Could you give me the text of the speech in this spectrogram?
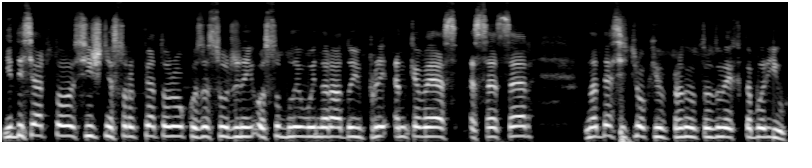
і 10 січня 45 року засуджений особливою нарадою при НКВС СССР на 10 років трудових таборів.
